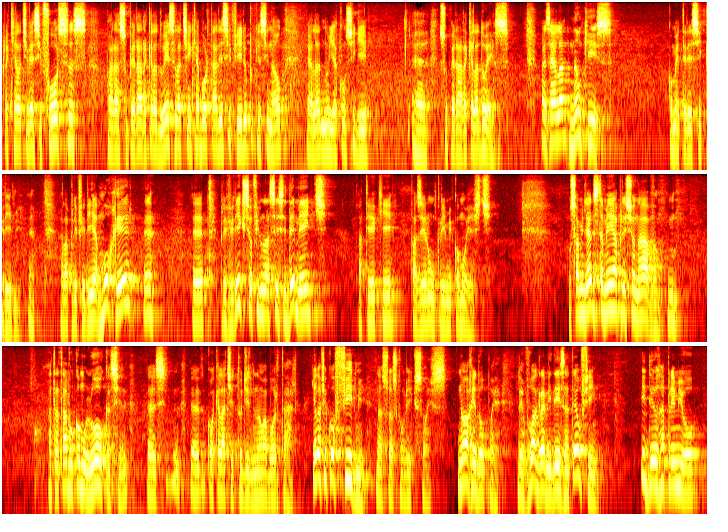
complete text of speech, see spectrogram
para que ela tivesse forças para superar aquela doença, ela tinha que abortar esse filho, porque senão ela não ia conseguir é, superar aquela doença. Mas ela não quis cometer esse crime. Né? Ela preferia morrer né? é, preferia que seu filho nascesse demente a ter que fazer um crime como este. Os familiares também a pressionavam, hum, a tratavam como louca se, é, se, é, com aquela atitude de não abortar. E ela ficou firme nas suas convicções, não arredou pé, levou a gravidez até o fim e Deus a premiou,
